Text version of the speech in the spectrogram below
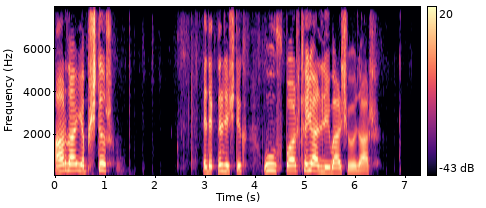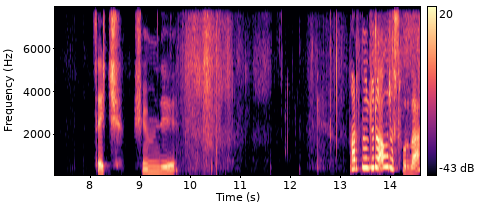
Arda yapıştır. Yedekleri geçtik. Uf Barka geldi. Barka Özer. Seç. Şimdi. Mart Müldür'ü alırız burada.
